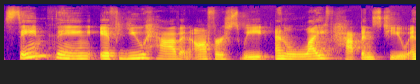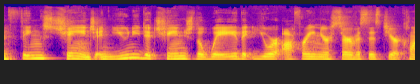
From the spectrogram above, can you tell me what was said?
Same thing if you have an offer suite and life happens to you and things change and you need to change the way that you are offering your services to your clients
